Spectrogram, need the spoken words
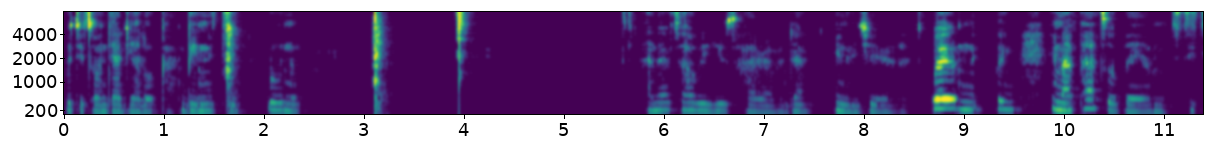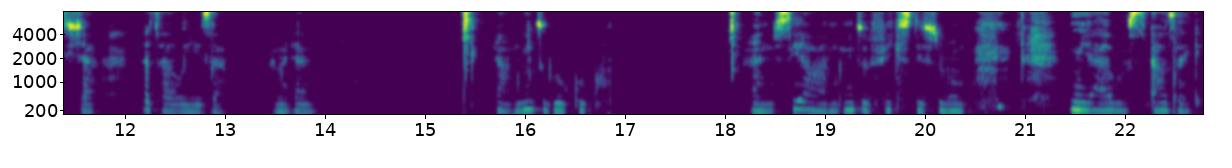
put it under their locker be knitting oh no and that's how we use our ramadan in nigeria well, in my part of um, city that's how we use our Ramadan. Now I'm going to go cook and see how I'm going to fix this room. Me, I was, I was like,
